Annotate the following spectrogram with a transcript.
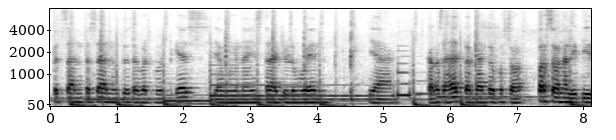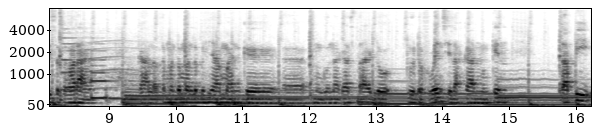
pesan-pesan untuk sahabat podcast yang mengenai point. Ya kalau saya tergantung perso- personality seseorang. Kalau teman-teman lebih nyaman ke eh, menggunakan strike to, to the point silahkan mungkin. Tapi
